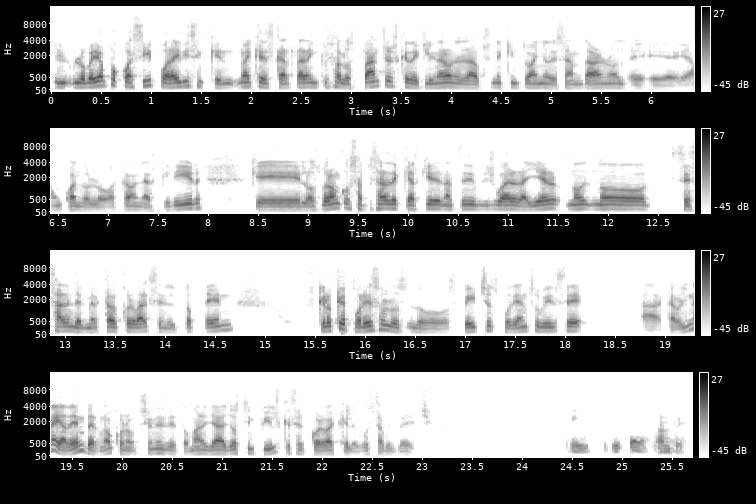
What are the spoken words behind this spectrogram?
Lo vería un poco así, por ahí dicen que no hay que descartar incluso a los Panthers que declinaron la opción de quinto año de Sam Darnold, eh, eh, aun cuando lo acaban de adquirir, que los Broncos, a pesar de que adquieren a Teddy Bridgewater ayer, no, no se salen del mercado de quarterbacks en el top 10. Pues creo que por eso los, los Patriots podían subirse a Carolina y a Denver, ¿no? Con opciones de tomar ya a Justin Fields, que es el quarterback que le gusta a Bill Belichick. Sí, me gusta bastante.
